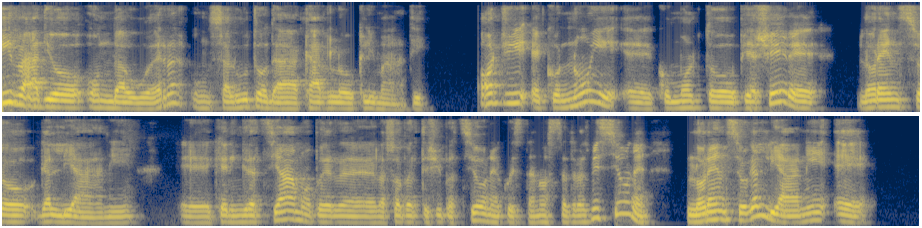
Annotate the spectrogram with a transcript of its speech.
Qui Radio Onda Uer, un saluto da Carlo Climati. Oggi è con noi eh, con molto piacere Lorenzo Galliani, eh, che ringraziamo per eh, la sua partecipazione a questa nostra trasmissione. Lorenzo Galliani è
